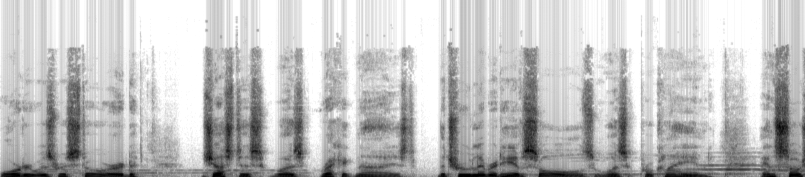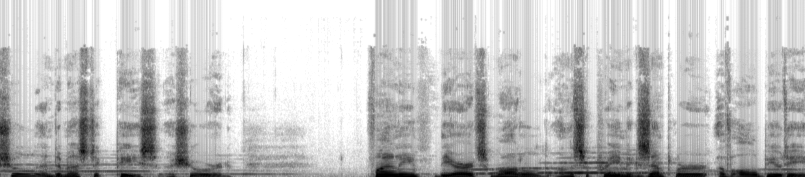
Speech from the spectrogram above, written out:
order was restored, justice was recognized, the true liberty of souls was proclaimed, and social and domestic peace assured. Finally, the arts modeled on the supreme exemplar of all beauty,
